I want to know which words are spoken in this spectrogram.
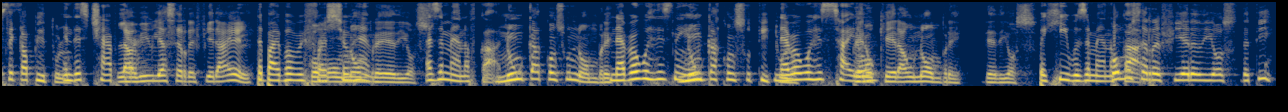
este capítulo in this la chapter, Biblia se refiere a él the Bible como refers to un hombre him de Dios. as a man of God. Nunca con su nombre, Never with his name, nunca con su never título, with his pero title, que era un hombre de Dios. but he was a man of ¿Cómo se God. refiere Dios de ti?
